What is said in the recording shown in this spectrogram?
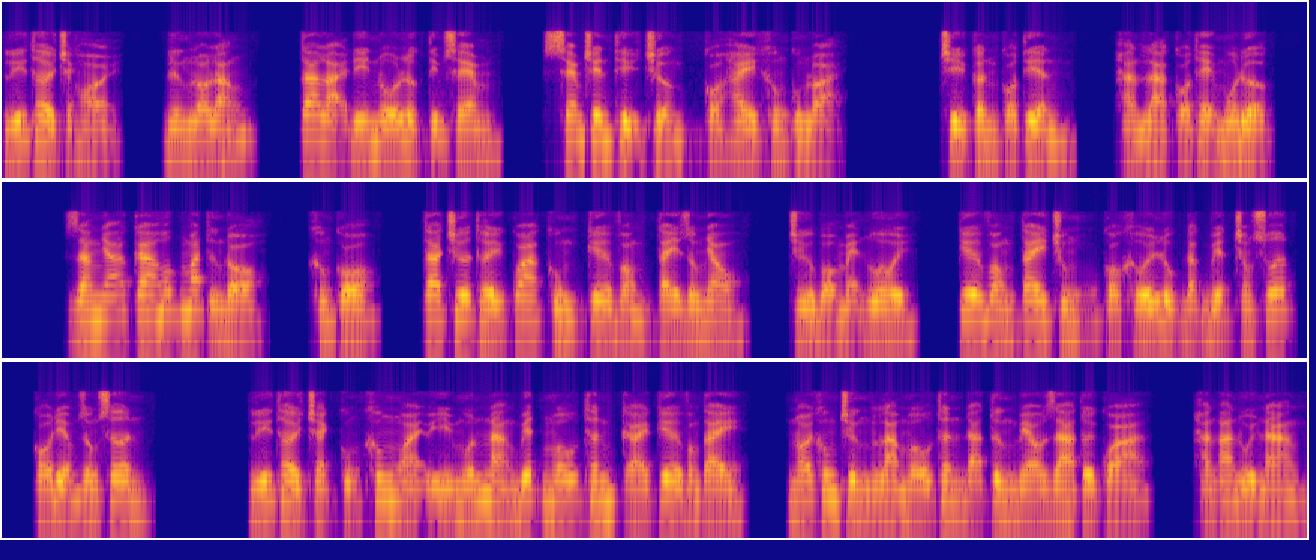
Lý thời trách hỏi, đừng lo lắng, ta lại đi nỗ lực tìm xem, xem trên thị trường có hay không cùng loại. Chỉ cần có tiền, hẳn là có thể mua được. Giang nhã ca hốc mắt từng đỏ, không có, ta chưa thấy qua cùng kia vòng tay giống nhau, trừ bỏ mẹ nuôi, kia vòng tay chúng có khối lục đặc biệt trong suốt, có điểm giống sơn. Lý thời trạch cũng không ngoại ý muốn nàng biết mẫu thân cái kia vòng tay, nói không chừng là mẫu thân đã từng đeo ra tới quá, hắn an ủi nàng,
